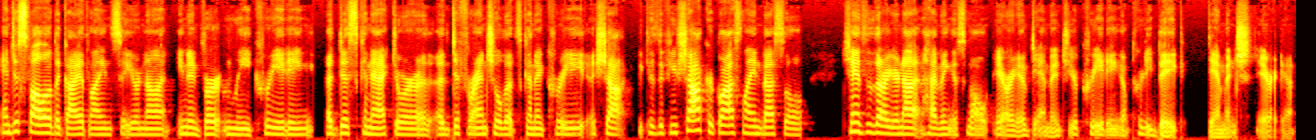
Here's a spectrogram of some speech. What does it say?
and just follow the guidelines so you're not inadvertently creating a disconnect or a, a differential that's going to create a shock. Because if you shock a glass line vessel, chances are you're not having a small area of damage. You're creating a pretty big damage area.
